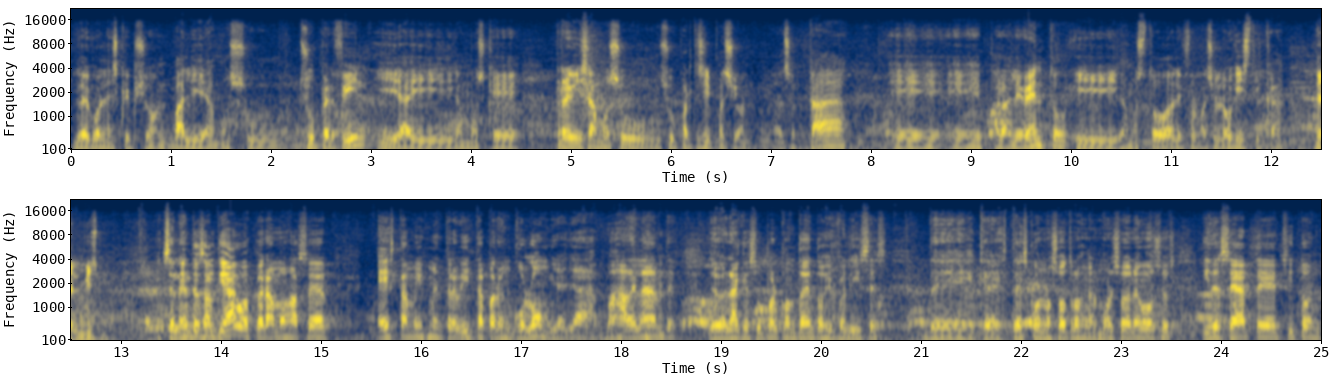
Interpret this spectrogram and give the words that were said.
Luego en la inscripción validamos su, su perfil y ahí digamos que revisamos su, su participación aceptada eh, eh, para el evento y digamos toda la información logística del mismo. Excelente Santiago, esperamos hacer esta misma entrevista, pero en Colombia ya, más adelante. De verdad que súper contentos y felices de que estés con nosotros en Almuerzo de Negocios y desearte éxito en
